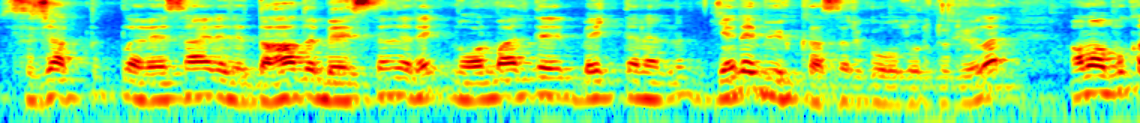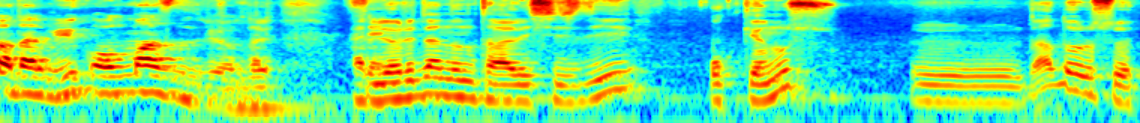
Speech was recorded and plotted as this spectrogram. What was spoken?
sıcaklıkla vesaire de daha da beslenerek normalde beklenenden gene büyük kasırga olurdu diyorlar. Ama bu kadar büyük olmazdı diyorlar. Hani- Florida'nın talihsizliği okyanus, e, daha doğrusu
